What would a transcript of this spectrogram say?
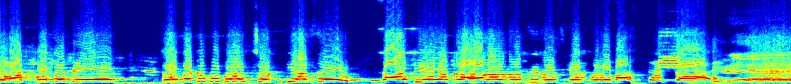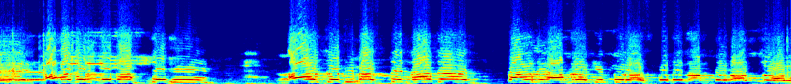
এই যতটুকু বল শক্তি আছে, তা দিয়ে আমরা হালাল রুজি রোজগার করে বাঁচতে চাই। আমাদেরকে বাঁচতে দিন। আর যদি বাঁচতে না দেন, তাহলে আমরা কিন্তু রাজপথে নামতে বাধ্য হব।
